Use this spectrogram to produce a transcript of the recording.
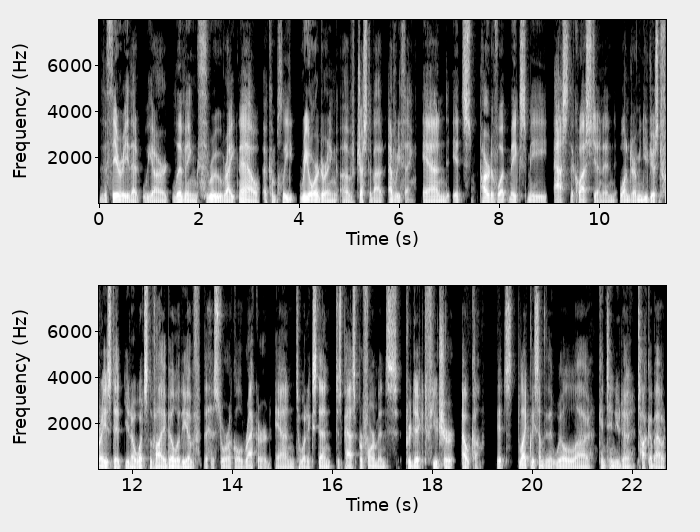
the theory that we are living through right now a complete reordering of just about everything. And it's part of what makes me ask the question and wonder. I mean, you just phrased it, you know, what's the viability of the historical record and to what extent does past performance predict future outcome? It's likely something that we'll uh, continue to talk about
